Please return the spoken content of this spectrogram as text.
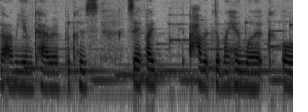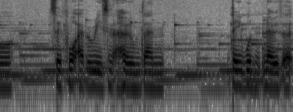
that I'm a young carer because say if I haven't done my homework or say for whatever reason at home then they wouldn't know that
